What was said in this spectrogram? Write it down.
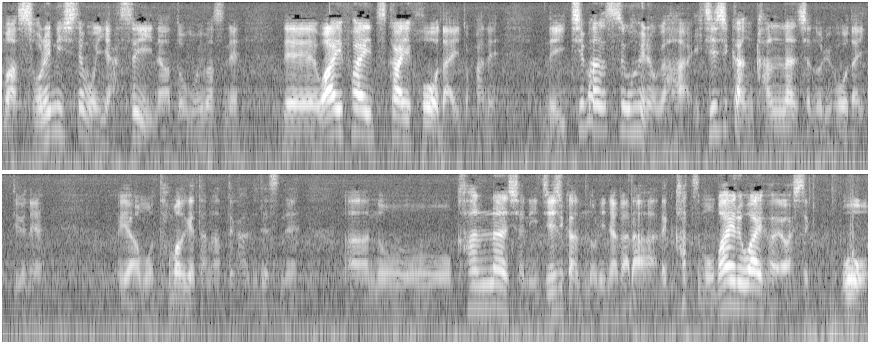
まあそれにしても安いなと思いますね。で w i f i 使い放題とかね。で一番すごいのが1時間観覧車乗り放題っていうね。いやもうたまげたなって感じですね。あのー、観覧車に1時間乗りながらでかつモバイル w i f i をしてを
